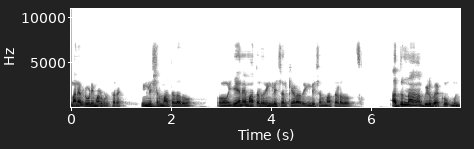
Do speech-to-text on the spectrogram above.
ಮನೇಲಿ ರೂಢಿ ಮಾಡಿಬಿಡ್ತಾರೆ. ಇಂಗ್ಲೀಷಲ್ಲಿ ಮಾತಾಡೋದು ಏನೇ ಮಾತಾಡಿದ್ರೆ ಇಂಗ್ಲೀಷಲ್ಲಿ ಕೇಳೋದು, ಇಂಗ್ಲೀಷಲ್ಲಿ ಮಾತಾಡೋದು. ಅದನ್ನು ಬಿಡಬೇಕು. ಮುನ್,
